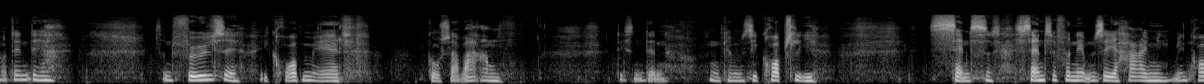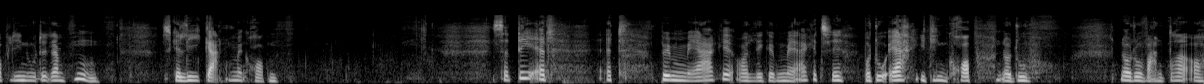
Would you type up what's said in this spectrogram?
Og den der sådan følelse i kroppen af at gå så varm, det er sådan den, sådan kan man sige, kropslige sanse, sansefornemmelse, jeg har i min, min krop lige nu. Det der, hmm, skal lige i gang med kroppen. Så det at, at bemærke og lægge mærke til, hvor du er i din krop, når du, når du vandrer, og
